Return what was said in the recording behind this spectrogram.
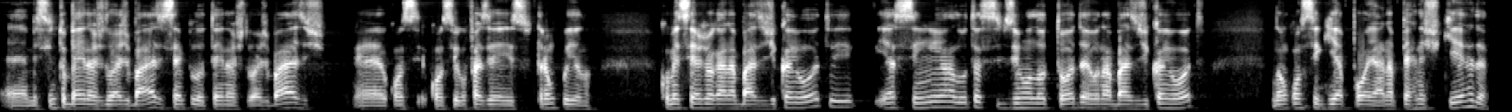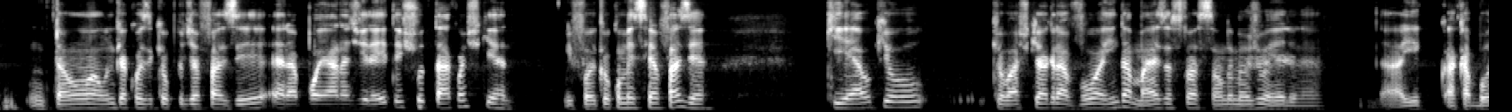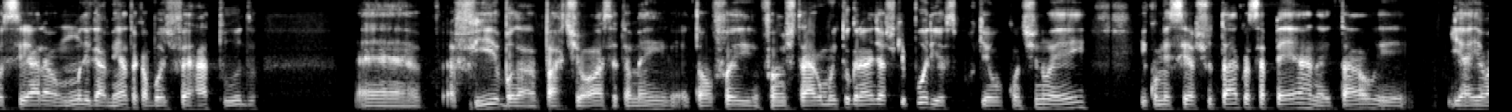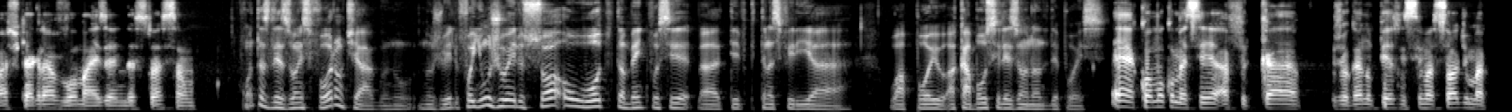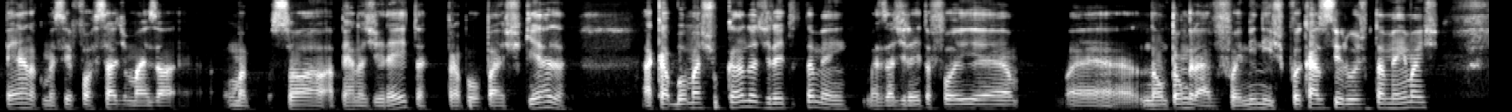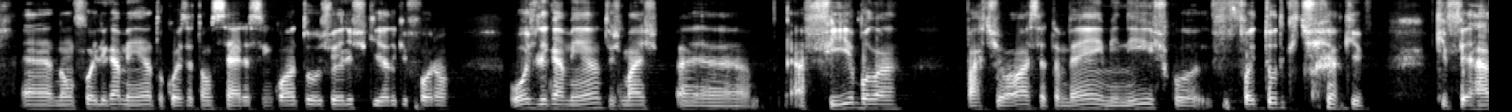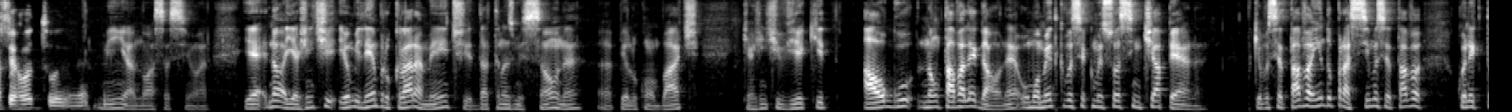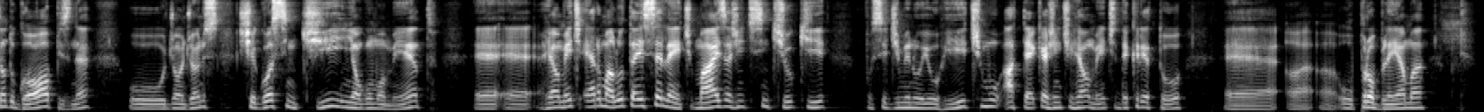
é, me sinto bem nas duas bases, sempre lutei nas duas bases, é, eu cons consigo fazer isso tranquilo. comecei a jogar na base de canhoto e, e assim a luta se desenrolou toda, eu na base de canhoto. Não conseguia apoiar na perna esquerda, então a única coisa que eu podia fazer era apoiar na direita e chutar com a esquerda. E foi o que eu comecei a fazer. Que é o que eu, que eu acho que agravou ainda mais a situação do meu joelho, né? Aí acabou se era um ligamento, acabou de ferrar tudo. É, a fíbula, a parte óssea também. Então foi, foi um estrago muito grande, acho que por isso, porque eu continuei e comecei a chutar com essa perna e tal, e, e aí eu acho que agravou mais ainda a situação. Quantas lesões foram, Thiago, no, no joelho? Foi um joelho só ou o outro também que você uh, teve que transferir a, o apoio, acabou se lesionando depois? É, como eu comecei a ficar jogando peso em cima só de uma perna, comecei a forçar demais a, uma, só a perna direita para poupar a esquerda, acabou machucando a direita também. Mas a direita foi é, é, não tão grave, foi menisco. Foi caso cirúrgico também, mas é, não foi ligamento, coisa tão séria assim quanto o joelho esquerdo, que foram os ligamentos, mais é, a fíbula, parte óssea também, menisco, foi tudo que tinha que que ferrar, ferrou tudo, né? Minha Nossa Senhora. E, é, não, e a gente, eu me lembro claramente da transmissão, né, ah, pelo combate, que a gente via que algo não estava legal, né? O momento que você começou a sentir a perna, porque você estava indo para cima, você estava conectando golpes, né? O John Jones chegou a sentir em algum momento. É, é, realmente era uma luta excelente, mas a gente sentiu que você diminuiu o ritmo até que a gente realmente decretou é, o problema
